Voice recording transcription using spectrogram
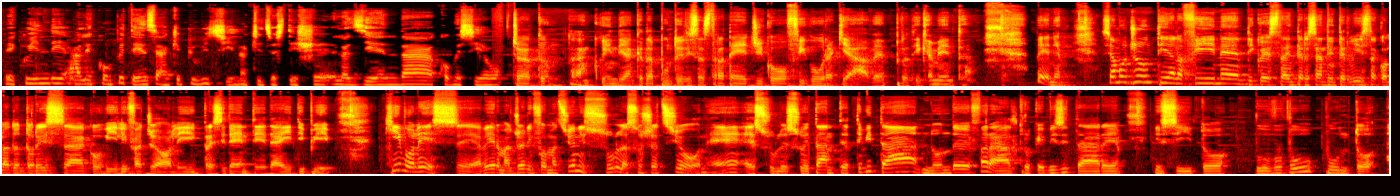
e quindi ha le competenze anche più vicine a chi gestisce l'azienda come CEO. Certo, quindi anche dal punto di vista strategico figura chiave praticamente. Bene, siamo giunti alla fine di questa interessante intervista con la dottoressa Covili Fagioli, presidente da IDP. Chi volesse avere maggiori informazioni sull'associazione e sulle sue tante attività non deve fare altro che visitare il sito www.aidp.it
